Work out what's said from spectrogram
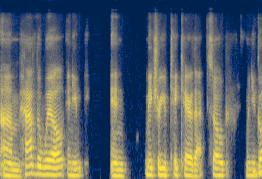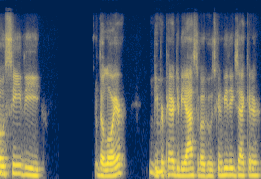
um, have the will and you and make sure you take care of that so when you mm-hmm. go see the the lawyer mm-hmm. be prepared to be asked about who's going to be the executor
